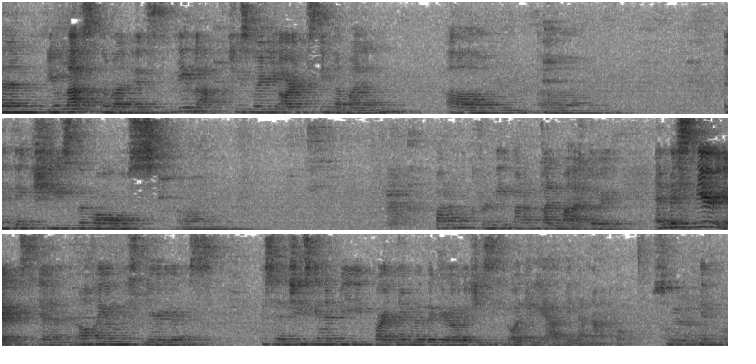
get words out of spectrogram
then, yung last naman is Lila. She's very artsy naman. Um, um, I think she's the most, um, parang for me, parang kalmado eh. And mysterious, yan. Okay yung mysterious. Kasi she's gonna be partnered with a girl which is si Audrey Avila nga po. So, yun po.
